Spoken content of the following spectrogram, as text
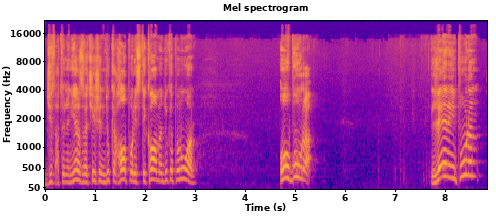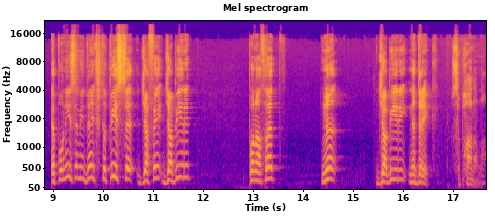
Gjith atyne njerëzve që ishin duke hapur istikame, duke punuar. O burra, Lereni punën e po nisemi drejt shtëpisë së Xhafe Xhabirit po na thrret Xhabiri në drek. Subhanallah.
